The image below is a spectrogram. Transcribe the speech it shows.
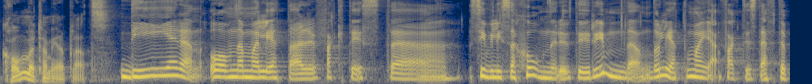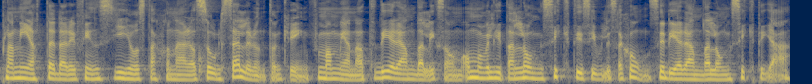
kommer ta mer plats. Det är den. Och när man letar faktiskt eh, civilisationer ute i rymden, då letar man ju faktiskt efter planeter där det finns geostationära solceller runt omkring. För man menar att det är det enda, liksom, om man vill hitta en långsiktig civilisation, så är det det enda långsiktiga.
